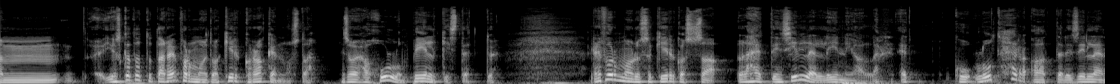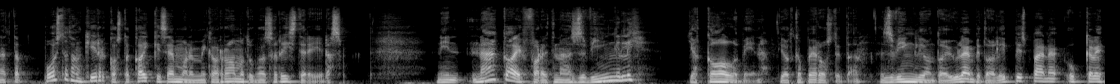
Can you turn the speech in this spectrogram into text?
Öm, jos katsot tuota reformoitua kirkkorakennusta, niin se on ihan hullun pelkistetty. Reformoidussa kirkossa lähdettiin sille linjalle, että kun Luther ajatteli silleen, että poistetaan kirkosta kaikki semmoinen, mikä on raamatun kanssa ristiriidas, niin nämä kaiffarit, nämä Zwingli ja Calvin, jotka perustetaan. Zwingli on toi ylempi, toi lippispäinen ukkeli,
